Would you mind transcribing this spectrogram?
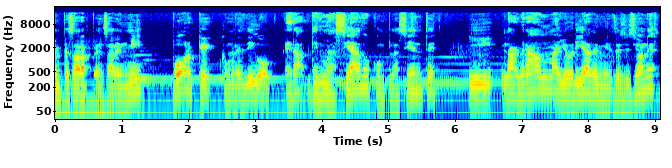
empezar a pensar en mí porque, como les digo, era demasiado complaciente y la gran mayoría de mis decisiones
